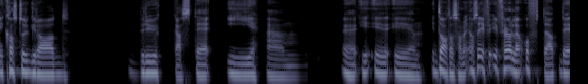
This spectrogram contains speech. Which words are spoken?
I hva stor grad brukes det i, um, i, i, i, i datasammenheng? Altså, jeg, jeg føler ofte at det,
